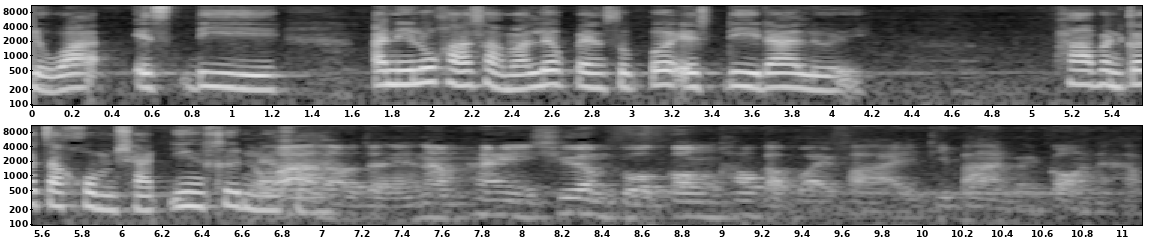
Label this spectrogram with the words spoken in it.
หรือว่า SD อันนี้ลูกค้าสามารถเลือกเป็น Super HD ได้เลย ภาพมันก็จะคมชัดยิ่งขึ้นแต่นะว่าคะ เราจะแนะนำให้เชื่อมตัวกล้องเข้ากับ Wi-Fi ที่บ้านไว้ก่อนนะครับ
